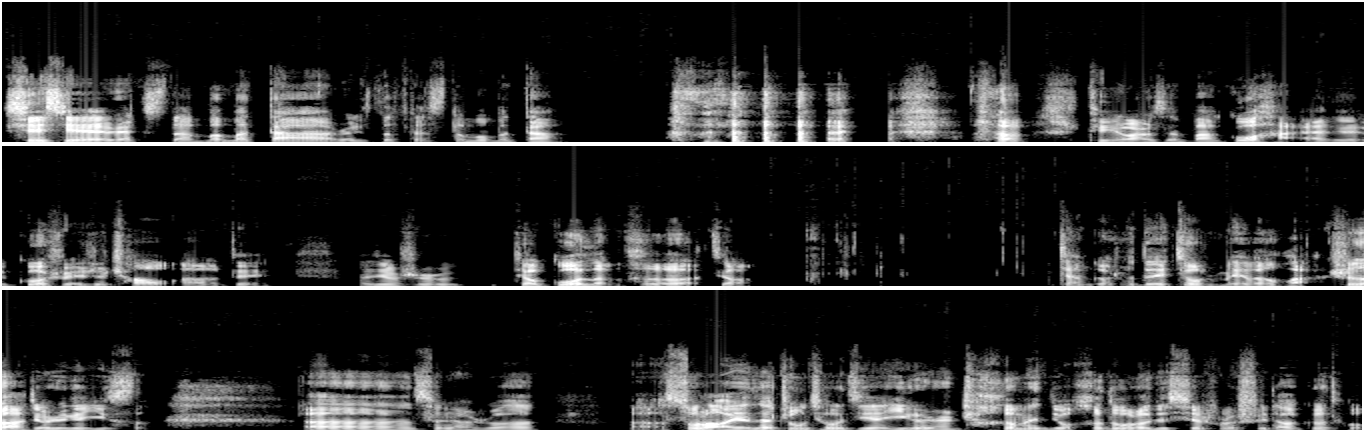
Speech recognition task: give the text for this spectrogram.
谢谢 Rex 的么么哒，Rex 的粉丝的么么哒。听友二三八过海，对，过水是超啊，对，那就是叫过冷河，叫江哥说对，就是没文化，是的，就是这个意思。嗯，村长说。啊，苏老爷在中秋节一个人喝闷酒，喝多了就写出了《水调歌头》，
